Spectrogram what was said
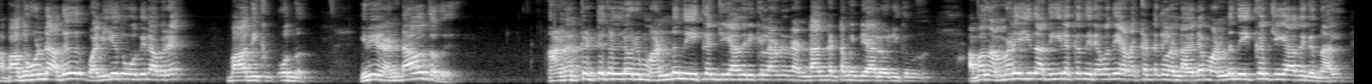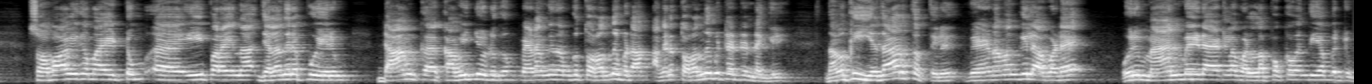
അപ്പോൾ അതുകൊണ്ട് അത് വലിയ തോതിൽ അവരെ ബാധിക്കും. ഒന്ന്. ഇനി രണ്ടാമത്തത് അണക്കെട്ടുകളിലെ ഒരു മണ്ണ് നീക്കം ചെയ്യാതിരിക്കലാണ് രണ്ടാം ഘട്ടം ഇന്ത്യ ആലോചിക്കുന്നത്. അപ്പോൾ നമ്മൾ ഈ നദിയിലൊക്കെ നിരവധി അണക്കെട്ടുകളുണ്ട്. അതിന്റെ മണ്ണ് നീക്കം ചെയ്യാതിരുന്നാൽ സ്വാഭാവികമായിട്ടും ഈ പറയുന്ന ജലനിരപ്പ് ഉയരും. ഡാം കവിഞ്ഞൊഴുകും വേണമെങ്കിൽ നമുക്ക് തുറന്നു വിടാം. അങ്ങനെ തുറന്നു വിട്ടിട്ടുണ്ടെങ്കിൽ നമുക്ക് യഥാർത്ഥത്തിൽ വേണമെങ്കിൽ അവിടെ ഒരു മാൻമെയ്ഡ് ആയിട്ടുള്ള വെള്ളപ്പൊക്കം എന്ത് ചെയ്യാൻ പറ്റും?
